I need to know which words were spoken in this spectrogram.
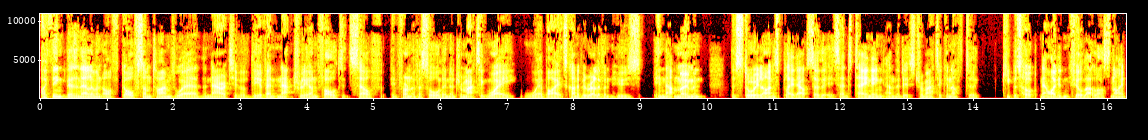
I think there's an element of golf sometimes where the narrative of the event naturally unfolds itself in front of us all in a dramatic way, whereby it's kind of irrelevant who's in that moment. The storyline is played out so that it's entertaining and that it's dramatic enough to keep us hooked. Now, I didn't feel that last night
